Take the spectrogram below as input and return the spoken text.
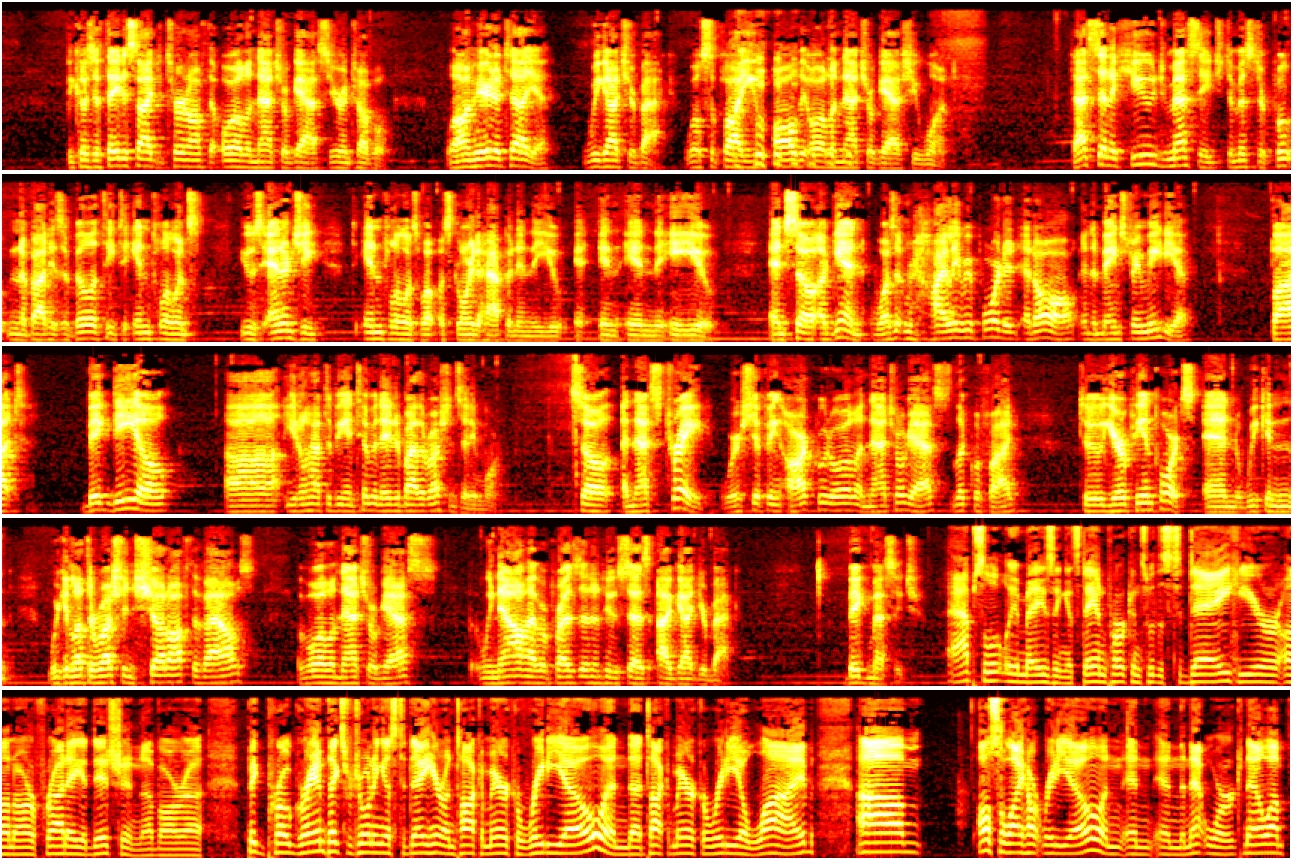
because if they decide to turn off the oil and natural gas, you're in trouble. Well, I'm here to tell you, we got your back. We'll supply you all the oil and natural gas you want. That sent a huge message to Mr. Putin about his ability to influence, use energy to influence what was going to happen in the U, in in the EU. And so again, wasn't highly reported at all in the mainstream media, but big deal. Uh, you don't have to be intimidated by the Russians anymore. So, and that's trade. We're shipping our crude oil and natural gas, liquefied, to European ports, and we can we can let the Russians shut off the valves of oil and natural gas. We now have a president who says, "I've got your back." Big message. Absolutely amazing. It's Dan Perkins with us today here on our Friday edition of our uh, big program. Thanks for joining us today here on Talk America Radio and uh, Talk America Radio Live. Um, also iHeartRadio and, and, and the network. Now, um,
